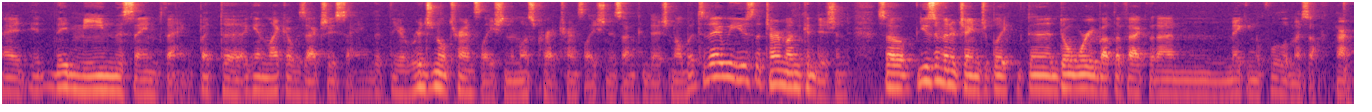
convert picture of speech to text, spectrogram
right? It, they mean the same thing. But uh, again, like I was actually saying, that the original translation, the most correct translation is unconditional. But today we use the term unconditioned. So use them interchangeably. And don't worry about the fact that I'm making a fool of myself. All right.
